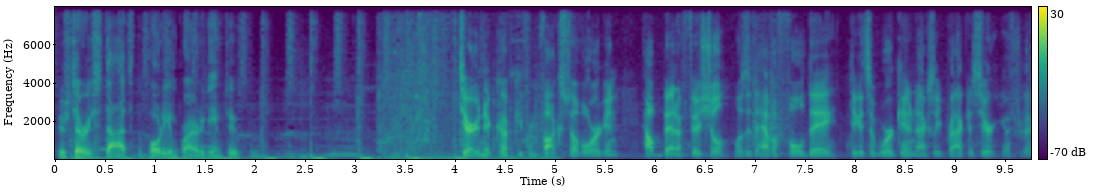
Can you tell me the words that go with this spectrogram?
Here's Terry Stotts at the podium prior to Game 2. Terry, Nick Krupke from Fox 12 Oregon. How beneficial was it to have a full day to get some work in and actually practice here yesterday?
